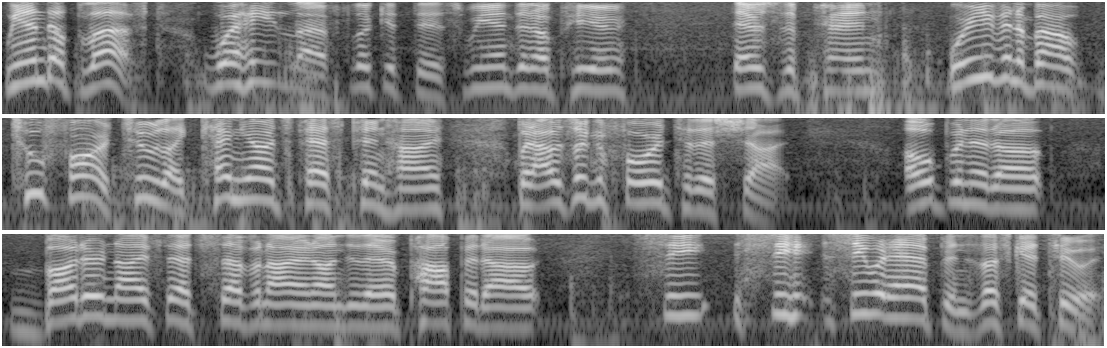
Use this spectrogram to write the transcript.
we end up left, way left. Look at this. We ended up here. There's the pin. We're even about too far too, like 10 yards past pin high, but I was looking forward to this shot. Open it up, butter knife that seven iron under there, pop it out. See, see, see what happens. Let's get to it.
